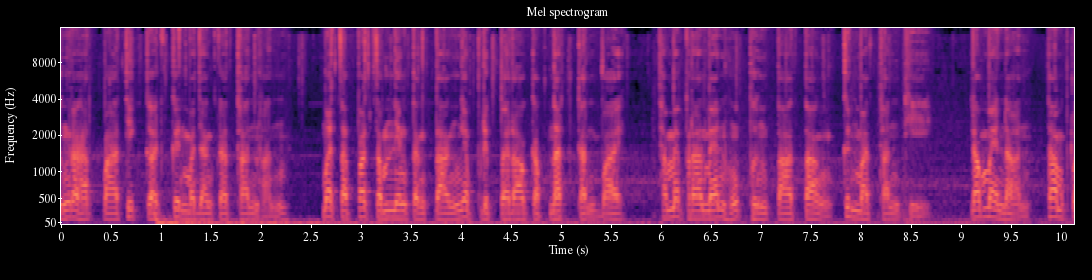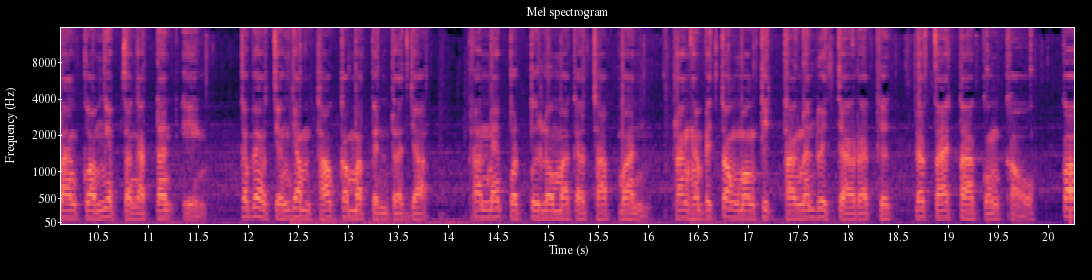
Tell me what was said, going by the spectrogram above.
ถึงรหัสป่าที่เกิดขึ้นมาอย่างกระทันหัน เมื่อสัพพะสำเนียงต่างๆ เงียบกริบไปราวกับนัดกันไว้ทำให้พรานแมนหูพึงตาตั้งขึ้นมาทันที แล้วไม่นานท่ามกลางความเงียบสงัดนั่นเอง ก็แววเสียงย่ำเท้าก็มาเป็นระยะ พรานแมนปลดปืนลงมากระชับมันพลางหันไปจ้องมองทิศทางนั้นด้วยใจระทึก แล้วสายตาของเขา ก็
